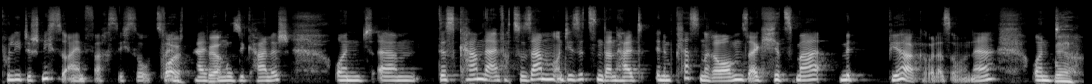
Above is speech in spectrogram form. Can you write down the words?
politisch nicht so einfach, sich so zu enthalten ja. musikalisch. Und ähm, das kam da einfach zusammen und die sitzen dann halt in einem Klassenraum, sage ich jetzt mal, mit Björk oder so, ne? Und ja.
